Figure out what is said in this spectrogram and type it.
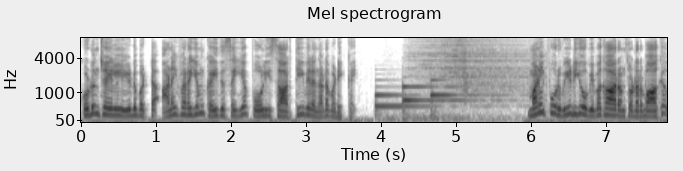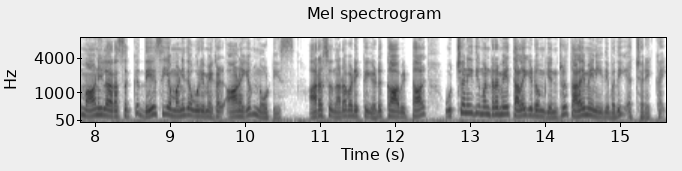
கொடுஞ்செயலில் ஈடுபட்ட அனைவரையும் கைது செய்ய போலீசார் தீவிர நடவடிக்கை. மணிப்பூர் வீடியோ விவகாரம் தொடர்பாக மாநில அரசுக்கு தேசிய மனித உரிமைகள் ஆணையம் நோட்டீஸ். அரசு நடவடிக்கை எடுக்காவிட்டால் உச்சநீதிமன்றமே தலையிடும் என்று தலைமை நீதிபதி எச்சரிக்கை.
